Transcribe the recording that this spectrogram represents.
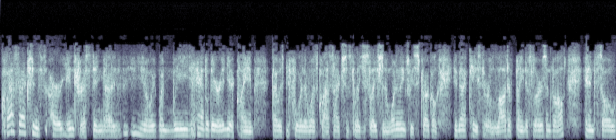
Class actions are interesting. Uh, you know, when we handled the Air India claim, that was before there was class actions legislation. And one of the things we struggled in that case, there were a lot of plaintiffs' lawyers involved, and so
